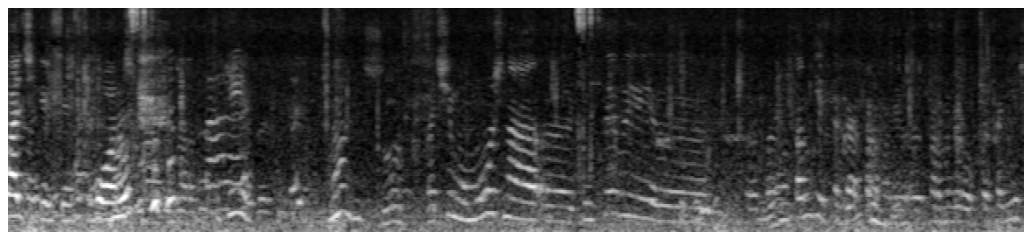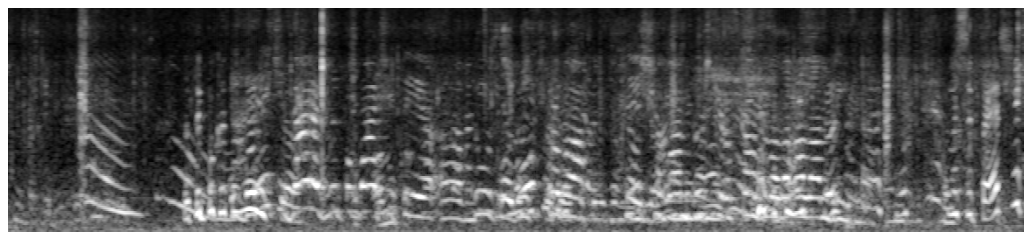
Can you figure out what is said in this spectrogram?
Пальчики все вгору. Почему можно э, кінцевий, э, ну там есть такая формули- формулировка, конечный потребитель. А ти До речі, покатаєшся? зараз ви побачите е, вдовж острова те, що вам трошки розказувала Алла Андріївна. Ми ще перші.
